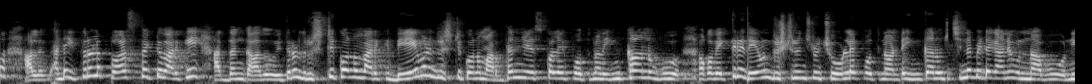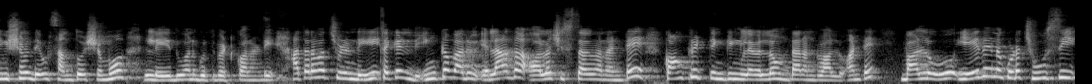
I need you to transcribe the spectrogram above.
అంటే ఇతరుల పర్స్పెక్టివ్ వారికి అర్థం కాదు. ఇతరుల దృష్టికోణం వారికి దేవుని దృష్టికోణం అర్థం చేసుకోలేకపోతున్నారు. ఇంకా నువ్వు ఒక వ్యక్తిని దేవుని దృష్టి నుంచి నువ్వు చూడలేకపోతున్నావు అంటే ఇంకా నువ్వు చిన్న బిడ్డగానే ఉన్నావు. నీ విషయంలో దేవుడు సంతోషము లేదు అని గుర్తుపెట్టుకోవాలండి. ఆ తర్వాత చూడండి సెకండ్ ఇంకా వారు ఎలాగా ఆలోచిస్తారు అని అంటే కాంక్రీట్ థింకింగ్ లెవెల్లో ఉంటారంట వాళ్ళు. అంటే వాళ్ళు ఏదైనా కూడా చూసి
